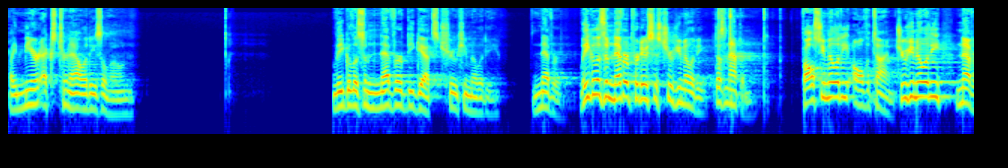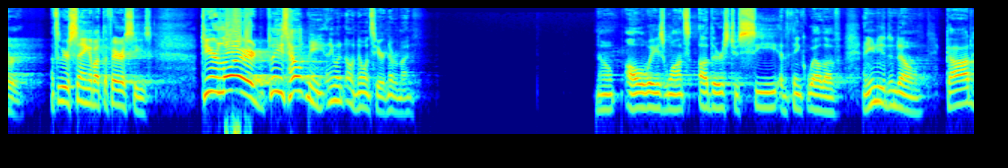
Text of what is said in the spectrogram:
by mere externalities alone. Legalism never begets true humility. Never. Legalism never produces true humility. It doesn't happen. False humility, all the time. True humility, never. That's what we were saying about the Pharisees. Dear Lord, please help me. Anyone? Oh, no one's here. Never mind. No, always wants others to see and think well of. And you need to know God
